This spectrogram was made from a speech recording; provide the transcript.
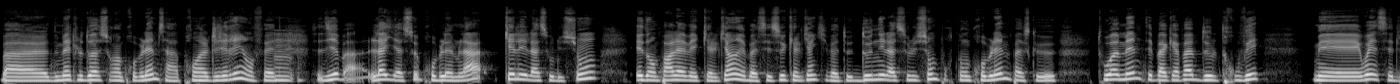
bah de mettre le doigt sur un problème ça apprend à le gérer en fait. Mm. c'est dire bah là il y a ce problème là quelle est la solution? Et d'en parler avec quelqu'un et bah c'est ce quelqu'un qui va te donner la solution pour ton problème parce que toi-même t'es pas capable de le trouver. Mais ouais cette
